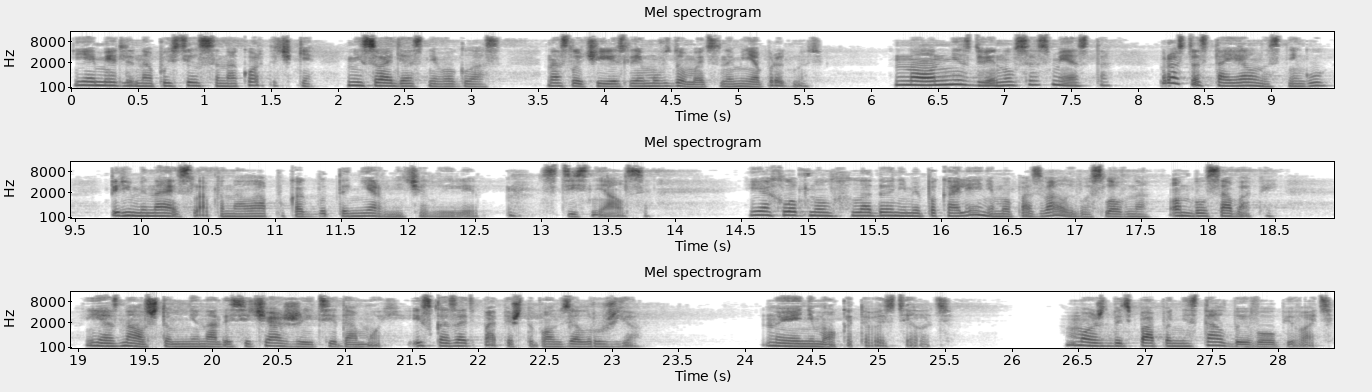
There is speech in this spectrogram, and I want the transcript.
Я медленно опустился на корточки, не сводя с него глаз, на случай, если ему вздумается на меня прыгнуть. Но он не сдвинулся с места, просто стоял на снегу, переминаясь лапа на лапу, как будто нервничал или стеснялся. Я хлопнул ладонями по коленям и позвал его, словно он был собакой. Я знал, что мне надо сейчас же идти домой и сказать папе, чтобы он взял ружье. Но я не мог этого сделать. Может быть, папа не стал бы его убивать.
